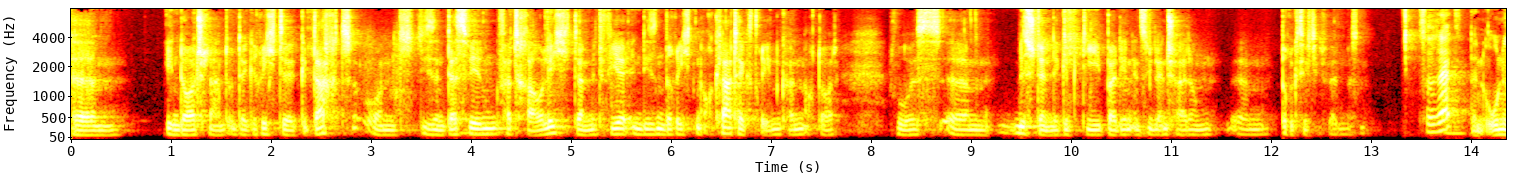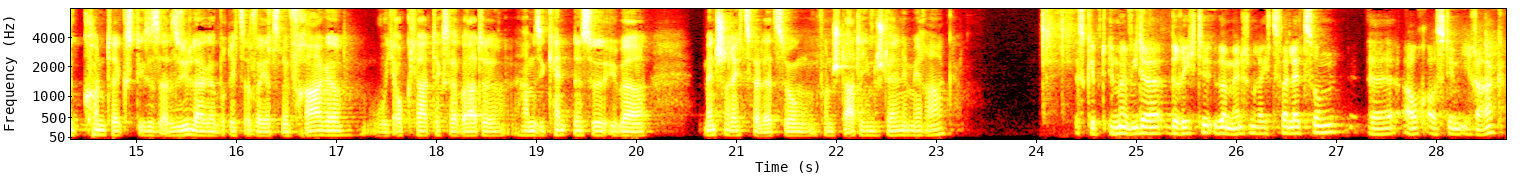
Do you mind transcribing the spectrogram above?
ähm, in Deutschland und der Gerichte gedacht und die sind deswegen vertraulich, damit wir in diesen Berichten auch Klartext reden können, auch dort, wo es ähm, Missstände gibt, die bei den Asylentscheidungen ähm, berücksichtigt werden müssen. Zusatz? Denn ohne Kontext dieses Asyllagerberichts, aber jetzt eine Frage, wo ich auch Klartext erwarte, haben Sie Kenntnisse über Menschenrechtsverletzungen von staatlichen Stellen im Irak? Es gibt immer wieder Berichte über Menschenrechtsverletzungen, äh, auch aus dem Irak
